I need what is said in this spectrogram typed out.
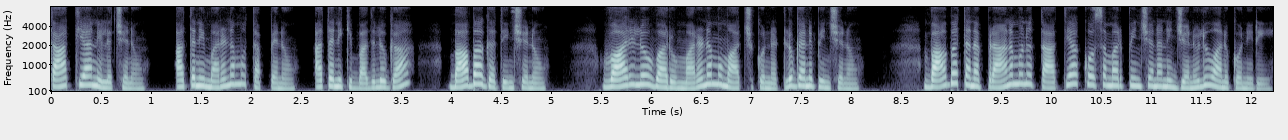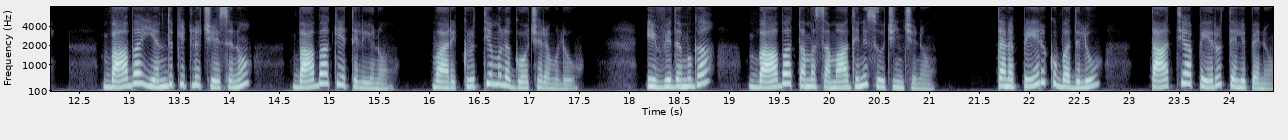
తాత్యా నిలచెను అతని మరణము తప్పెను అతనికి బదులుగా బాబా గతించెను. వారిలో వారు మరణము మార్చుకున్నట్లు గనిపించెను. బాబా తన ప్రాణమును తాత్యాకోసమర్పించనని జనులు అనుకొనిరి. బాబా ఎందుకిట్లు చేసెనో బాబాకే తెలియను వారి కృత్యముల గోచరములు. ఇవ్విధముగా బాబా తమ సమాధిని సూచించెను. తన పేరుకు బదులు తాత్యా పేరు తెలిపెను.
